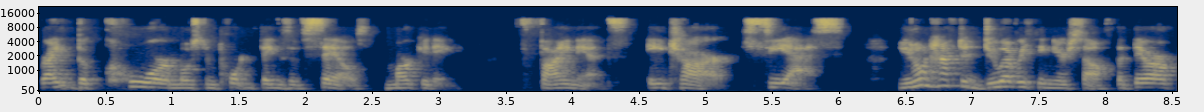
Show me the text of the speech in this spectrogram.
right? The core, most important things of sales, marketing, finance, HR, CS. You don't have to do everything yourself, but there are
